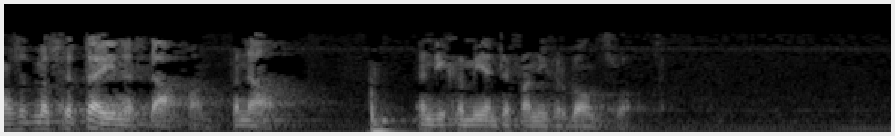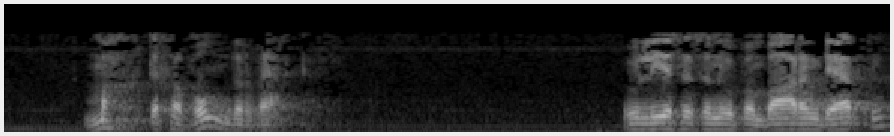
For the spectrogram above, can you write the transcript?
Ons het mos getuienis daarvan vanaand in die gemeente van die verbondsvolk. Magtige wonderwerker. Hoe lees ons in Openbaring 13?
